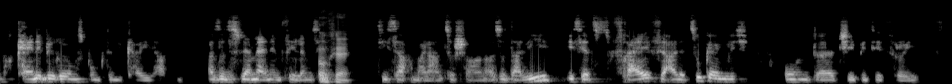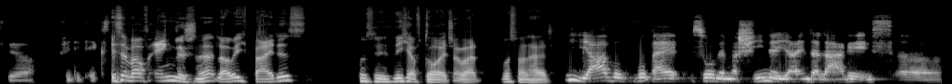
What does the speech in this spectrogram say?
noch keine Berührungspunkte mit KI hatten. Also das wäre meine Empfehlung. Okay die Sachen mal anzuschauen. Also DALI ist jetzt frei für alle zugänglich und äh, GPT-3 für, für die Texte. Ist aber auf Englisch, ne, glaube ich, beides. Muss man jetzt nicht auf Deutsch, aber muss man halt. Ja, wo, wobei so eine Maschine ja in der Lage ist, äh,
